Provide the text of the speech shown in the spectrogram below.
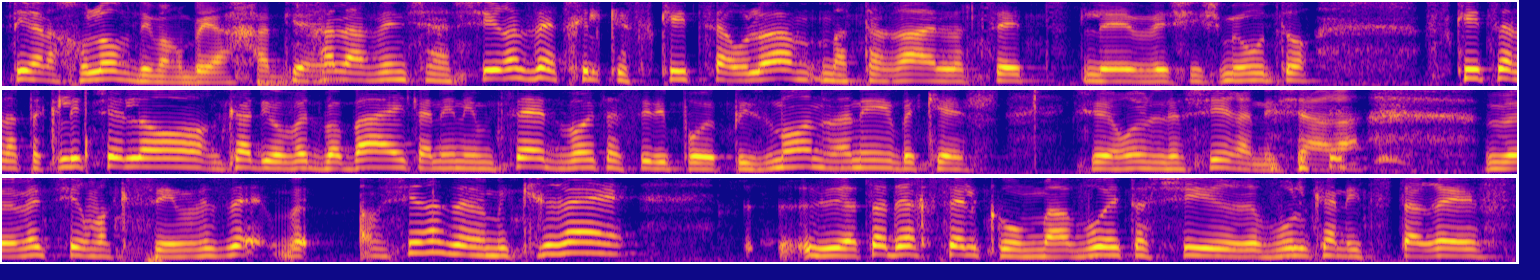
תראה, אנחנו לא עובדים הרבה יחד. כן. צריכה להבין שהשיר הזה התחיל כסקיצה, הוא לא היה מטרה לצאת ושישמעו אותו. סקיצה לתקליט שלו, ארכדי עובד בבית, אני נמצאת, בואי תעשי לי פה פזמון, ואני בכיף. כשאומרים לי לשיר, אני שרה. באמת שיר מקסים, וזה, השיר הזה במקרה, זה יצא דרך סלקום, אהבו את השיר, וולקן הצטרף.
